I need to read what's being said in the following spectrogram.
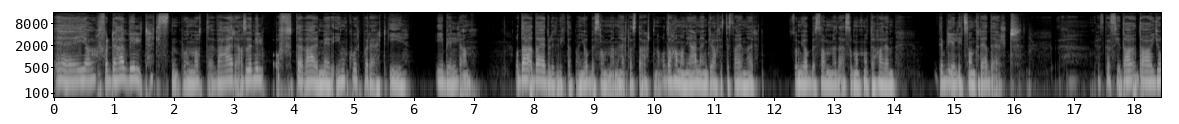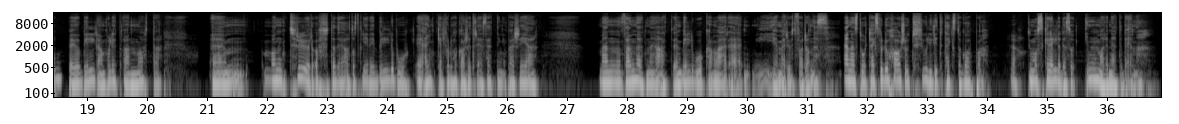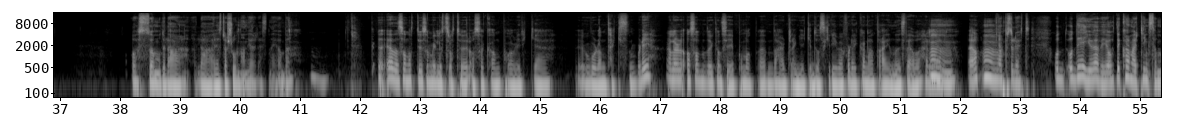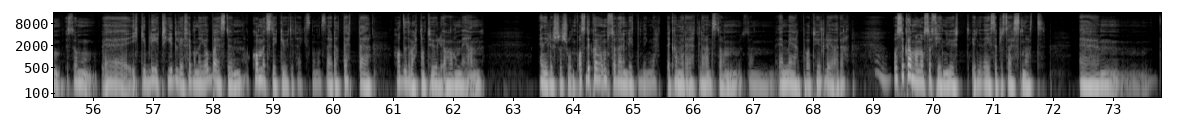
Eh, ja, for der vil teksten på en måte være altså Den vil ofte være mer inkorporert i, i bildene. Og da, da, er det litt viktig at man jobber sammen helt fra starten. Og da har man gjerne en grafisk designer som jobber sammen med deg, så man på en måte har en det blir litt sånn tredelt. Hva skal jeg si, da, da jobber jo bildene på litt annen måte. Um, man tror ofte det at å skrive i bildebok er enkelt, for du har kanskje tre setninger per side. Men sannheten er at en bildebok kan være mye mer utfordrende enn en stor tekst, for du har så utrolig lite tekst å gå på. Ja. Du må skrelle det så innmari ned til beinet. Og så må du la, la illustrasjonene gjøre resten av jobben. Er det sånn at du som illustratør også kan påvirke eh, hvordan teksten blir? Eller altså, du kan si på en måte det her trenger ikke du å skrive, for det kan jeg tegne i stedet? Eller? Mm. Ja. Mm, absolutt. Og, og det gjør vi jo. Det kan være ting som, som eh, ikke blir tydelig før man har jobba en stund, og kommet et stykke ut i teksten, og man ser at dette hadde det vært naturlig å ha med en, en illustrasjon på. Altså, det kan jo også være en liten vignett. Det kan være et eller annet som, som er med på å tydeliggjøre. Og så kan man også finne ut underveis i prosessen at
